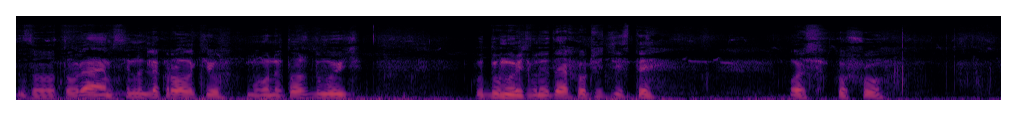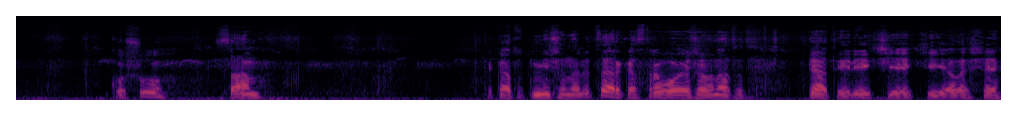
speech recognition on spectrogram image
заготовляємо сіно для кроликів, бо вони теж думають, думають, вони теж хочуть їсти. Ось кошу. Кошу сам. Така тут мішана люцерка з травою, вже вона тут п'ятий рік чи який, але ще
